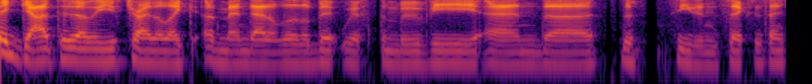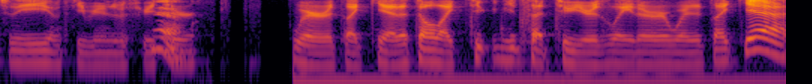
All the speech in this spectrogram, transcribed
they got to at least try to like amend that a little bit with the movie and uh, the season six essentially of Steven Universe Future, where it's like yeah, that's all like two, set two years later, where it's like yeah,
